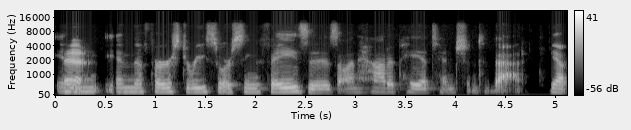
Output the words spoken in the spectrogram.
in yeah. in the first resourcing phases on how to pay attention to that. Yep.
